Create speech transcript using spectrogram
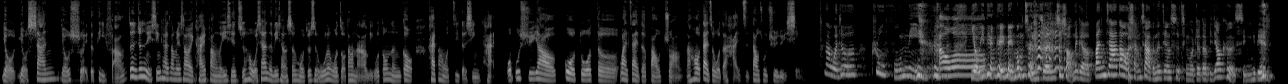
有有山有水的地方，真的就是你心态上面稍微开放了一些之后，我现在的理想生活就是，无论我走到哪里，我都能够开放我自己的心态，我不需要过多的外在的包装，然后带着我的孩子到处去旅行。那我就祝福你，好哦，有一天可以美梦成真，至少那个搬家到乡下的那件事情，我觉得比较可行一点。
